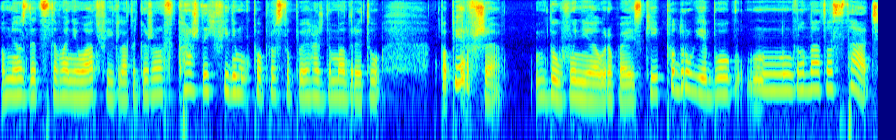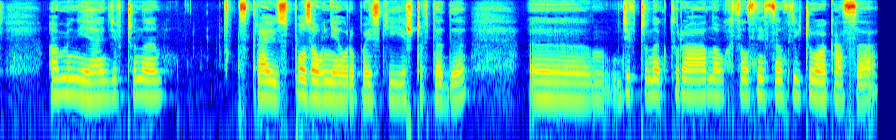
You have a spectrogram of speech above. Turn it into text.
On miał zdecydowanie łatwiej, dlatego że on w każdej chwili mógł po prostu pojechać do Madrytu. Po pierwsze, był w Unii Europejskiej, po drugie, było go na to stać. A mnie, dziewczyny z kraju spoza Unii Europejskiej jeszcze wtedy, yy, dziewczynę, która no, chcąc nie chcąc liczyła kasę,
